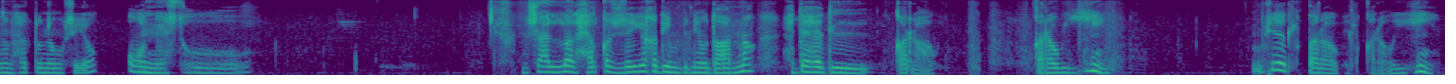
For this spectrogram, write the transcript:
نحطو ناموسية ونعسو. إن شاء الله الحلقة الجاية غادي نبنيو دارنا حدا هاد القراوي. قراويين. ماشي هاد القراوي القراويين.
